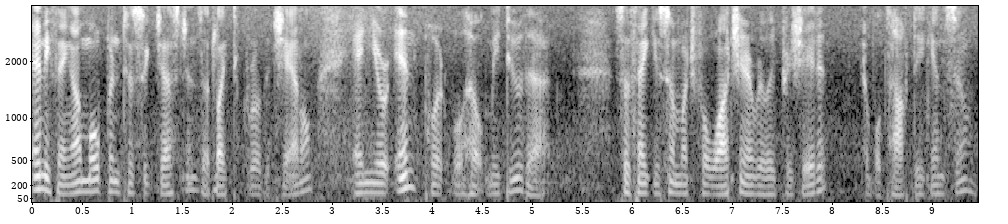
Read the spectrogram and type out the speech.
anything. I'm open to suggestions. I'd like to grow the channel, and your input will help me do that. So thank you so much for watching. I really appreciate it, and we'll talk to you again soon.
